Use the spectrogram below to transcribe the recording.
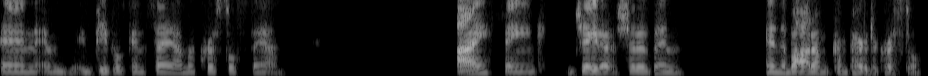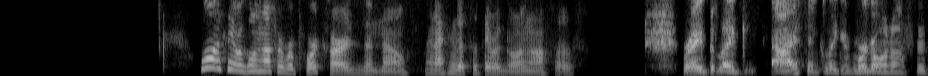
and, and people can say I'm a Crystal Stan. I think Jaida should have been in the bottom compared to Crystal. Well, if they were going off of report cards, then no, and I think that's what they were going off of. Right, but like I think like if we're going off this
